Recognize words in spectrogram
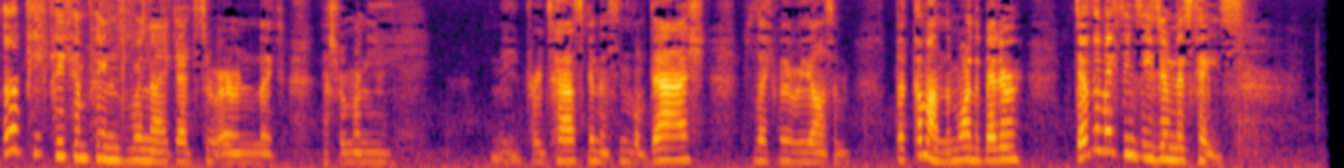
There are peak pay campaigns when I get to earn like extra money per task in a single dash. It's like really, really awesome. But come on, the more the better. Definitely makes things easier in this case.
